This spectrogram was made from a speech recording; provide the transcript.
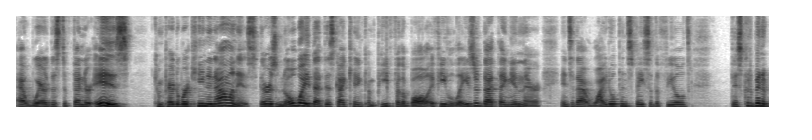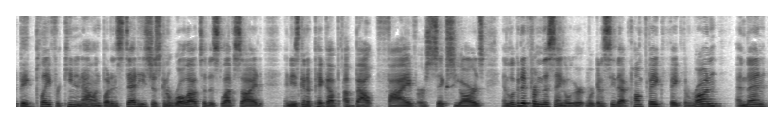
at where this defender is compared to where Keenan Allen is. There is no way that this guy can compete for the ball. If he lasered that thing in there into that wide open space of the field, this could have been a big play for Keenan Allen, but instead he's just going to roll out to this left side and he's going to pick up about five or six yards. And look at it from this angle. We're, we're going to see that pump fake, fake the run, and then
